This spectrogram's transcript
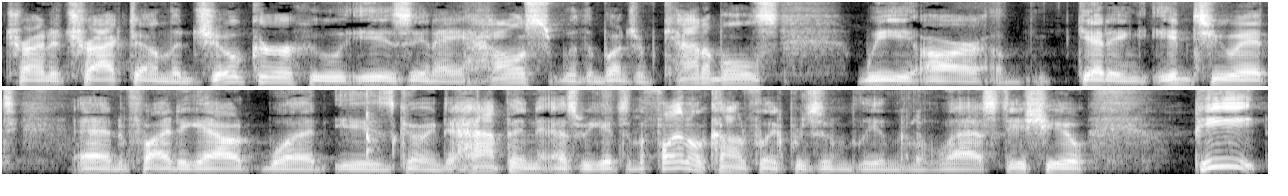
trying to track down the Joker, who is in a house with a bunch of cannibals. We are getting into it and finding out what is going to happen as we get to the final conflict, presumably in the last issue. Pete,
